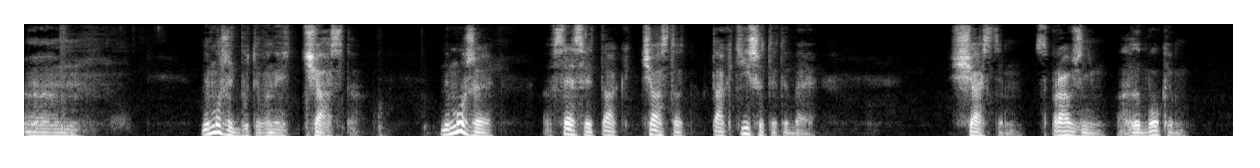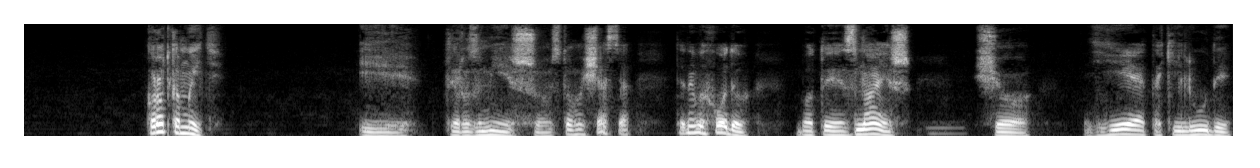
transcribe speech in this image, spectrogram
Ем, не можуть бути вони часто. Не може Всесвіт так часто так тішити тебе щастям, справжнім, глибоким. Коротка мить. І ти розумієш, що з того щастя ти не виходив, бо ти знаєш, що є такі люди,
